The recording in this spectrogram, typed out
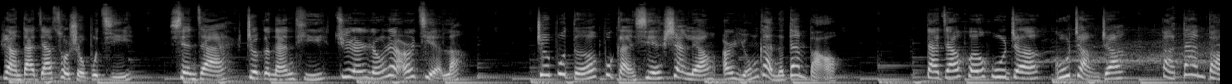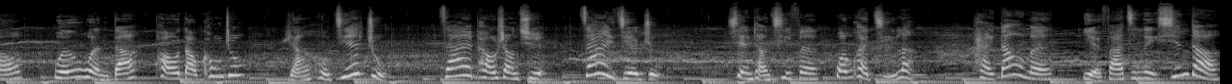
让大家措手不及。现在这个难题居然迎刃而解了，这不得不感谢善良而勇敢的蛋宝。大家欢呼着，鼓掌着，把蛋宝稳稳地抛到空中，然后接住。再抛上去，再接住，现场气氛欢快极了，海盗们也发自内心的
